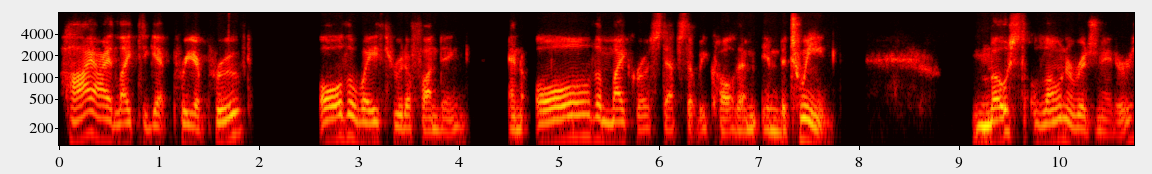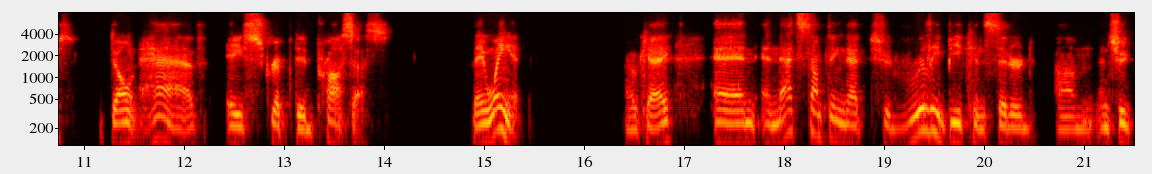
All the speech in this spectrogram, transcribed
hi, I'd like to get pre approved, all the way through to funding and all the micro steps that we call them in between. Most loan originators don't have a scripted process. They wing it. Okay. And, and that's something that should really be considered um, and should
